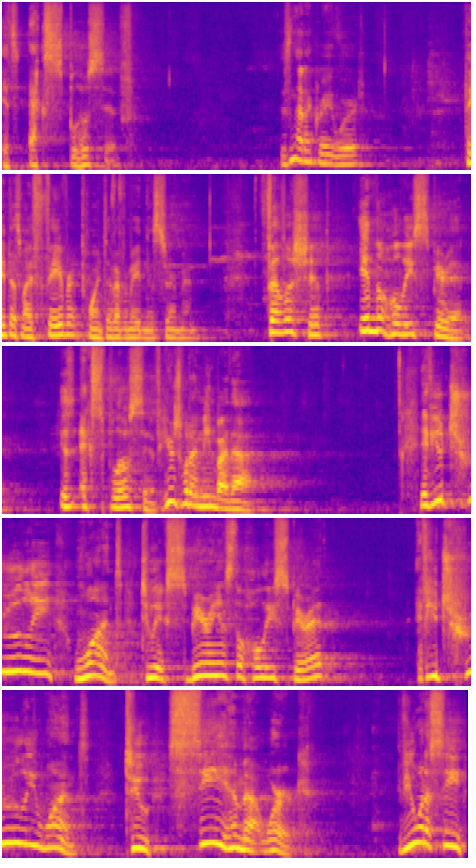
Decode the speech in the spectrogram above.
it's explosive. Isn't that a great word? I think that's my favorite point I've ever made in a sermon. Fellowship in the Holy Spirit is explosive. Here's what I mean by that. If you truly want to experience the Holy Spirit, if you truly want to see Him at work, if you want to see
